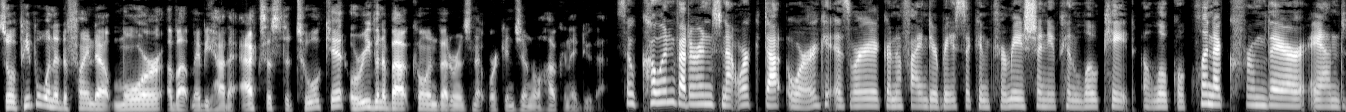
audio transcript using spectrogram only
So if people wanted to find out more about maybe how to access the toolkit or even about Cohen Veterans Network in general, how can they do that? So CohenVeteransNetwork.org is where you're going to find your basic information. You can locate a local clinic from there and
